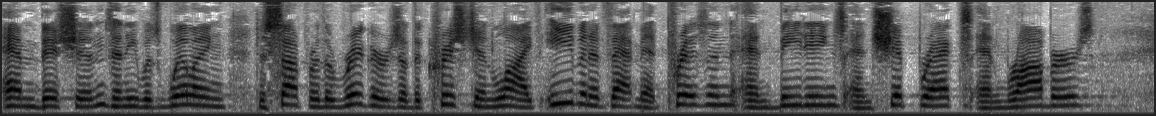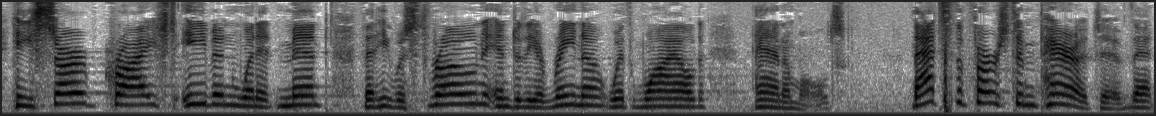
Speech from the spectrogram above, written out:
ambitions and he was willing to suffer the rigors of the Christian life, even if that meant prison and beatings and shipwrecks and robbers. He served Christ even when it meant that he was thrown into the arena with wild animals. That's the first imperative that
